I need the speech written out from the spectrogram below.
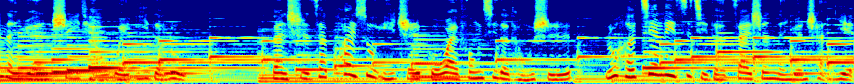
生能源是一条唯一的路。但是在快速移植国外风机的同时，如何建立自己的再生能源产业，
